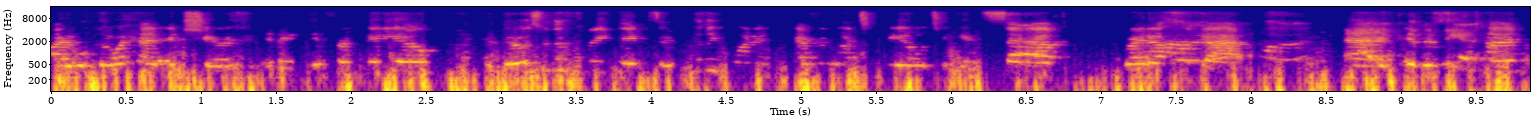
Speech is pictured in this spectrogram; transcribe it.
I will go ahead and share with you in a different video. And those are the three things I really wanted everyone to be able to get set up right off the bat. And in the meantime,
